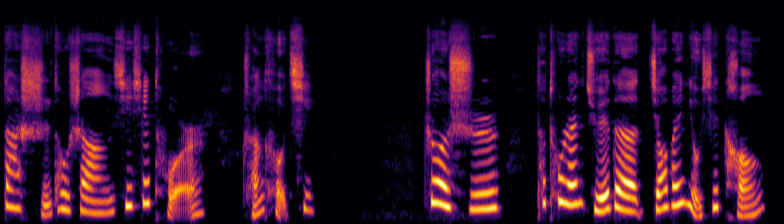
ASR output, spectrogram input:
大石头上歇歇腿儿，喘口气。这时，他突然觉得脚板有些疼，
